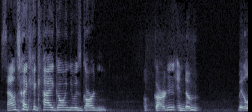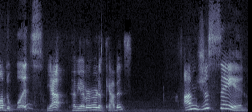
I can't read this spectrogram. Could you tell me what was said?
Sounds like a guy going to his garden. A garden in the middle of the woods? Yeah. Have you ever heard of cabins? I'm just saying,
